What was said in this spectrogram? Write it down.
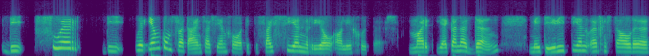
die voor die ooreenkoms wat hy en sy seun gehad het, sy seun reël al die goeders. Maar jy kan nou dink met hierdie teenoorgestelde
